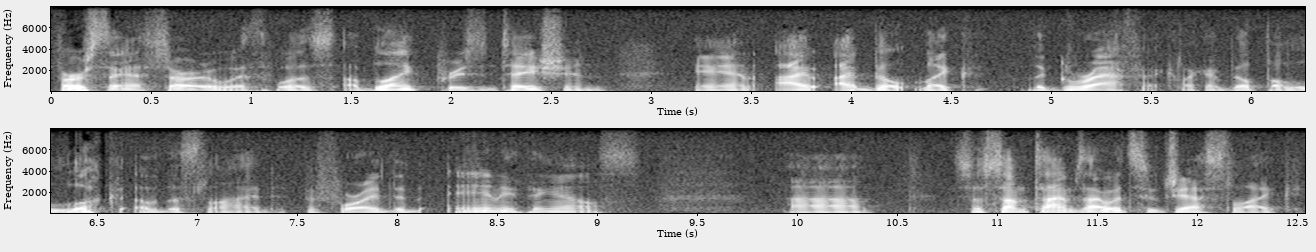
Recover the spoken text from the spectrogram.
first thing I started with was a blank presentation, and I, I built like the graphic, like I built the look of the slide before I did anything else. Uh, so sometimes I would suggest like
